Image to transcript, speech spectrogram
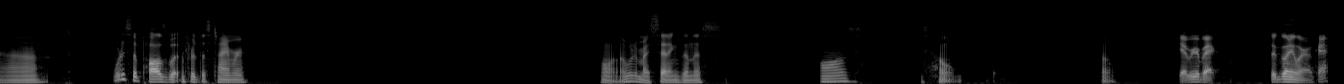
Uh, what is the pause button for this timer? Hold on, what are my settings on this? Pause. Is home. Okay. Oh. Yeah, we're back. Don't go anywhere, okay?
